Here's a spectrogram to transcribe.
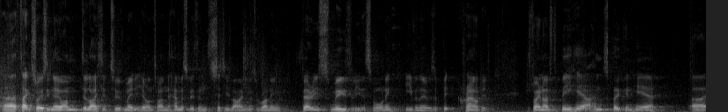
Uh, thanks, Rosie. No, I'm delighted to have made it here on time. The Hammersmith and City line was running very smoothly this morning, even though it was a bit crowded. It's very nice to be here. I haven't spoken here uh,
